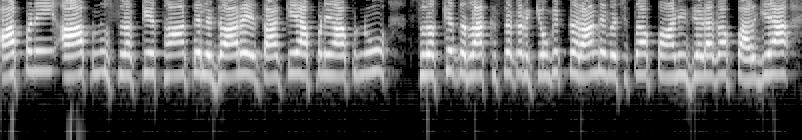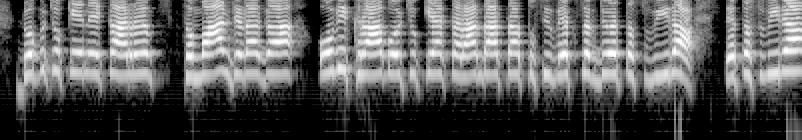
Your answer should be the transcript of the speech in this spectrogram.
ਆਪਣੇ ਆਪ ਨੂੰ ਸੁਰੱਖਿਅਤ ਥਾਂ ਤੇ ਲਿਜਾ ਰਹੇ ਤਾਂ ਕਿ ਆਪਣੇ ਆਪ ਨੂੰ ਸੁਰੱਖਿਅਤ ਰੱਖ ਸਕਣ, ਕਿਉਂਕਿ ਘਰਾਂ ਦੇ ਵਿੱਚ ਤਾਂ ਪਾਣੀ ਜਿਹੜਾਗਾ ਭਰ ਗਿਆ, ਡੁੱਬ ਚੁੱਕੇ ਨੇ ਘਰ, ਸਮਾਨ ਜਿਹੜਾਗਾ ਉਹ ਵੀ ਖਰਾਬ ਹੋ ਚੁੱਕਿਆ ਘਰਾਂ ਦਾ, ਤਾਂ ਤੁਸੀਂ ਵੇਖ ਸਕਦੇ ਹੋ ਤਸਵੀਰਾਂ ਇਹ ਤਸਵੀਰਾਂ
